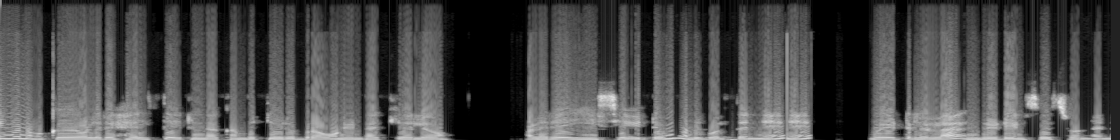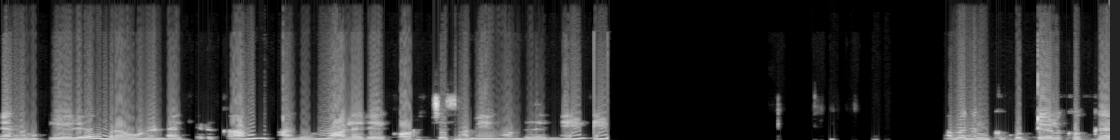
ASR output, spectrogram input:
ഇന്ന് നമുക്ക് വളരെ ഹെൽത്തി ആയിട്ട് ഉണ്ടാക്കാൻ പറ്റിയ ഒരു ബ്രൗണി ഉണ്ടാക്കിയാലോ? വളരെ ഈസി ആയിട്ടും അതുപോലെ തന്നെ വീട്ടിലുള്ള ഇൻഗ്രീഡിയൻസ് വെച്ചുകൊണ്ട് തന്നെ നമുക്ക് ഈ ഒരു ബ്രൗൺ ഉണ്ടാക്കിയെടുക്കാം. അതും വളരെ കുറച്ച് സമയം കൊണ്ട് തന്നെ. അപ്പൊ നമുക്ക് കുട്ടികൾക്കൊക്കെ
